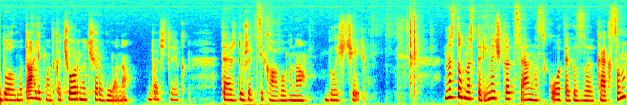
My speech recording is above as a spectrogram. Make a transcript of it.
Dual Metallic, вона така чорно-червона. Бачите, як теж дуже цікаво вона блищить. Наступна сторіночка це в нас котик з кексом.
